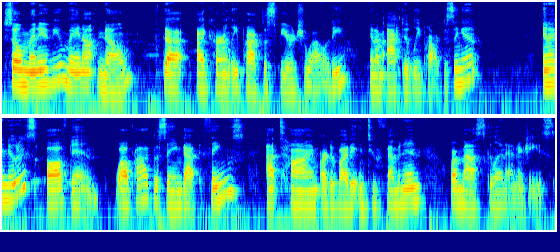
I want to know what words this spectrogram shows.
So many of you may not know that I currently practice spirituality and I'm actively practicing it. And I notice often while practicing that things at time are divided into feminine or masculine energies.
